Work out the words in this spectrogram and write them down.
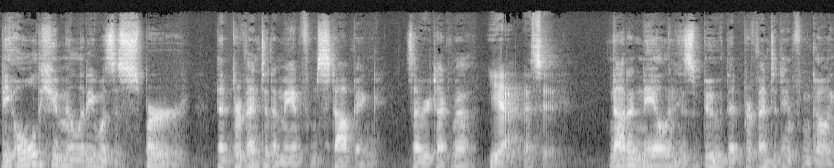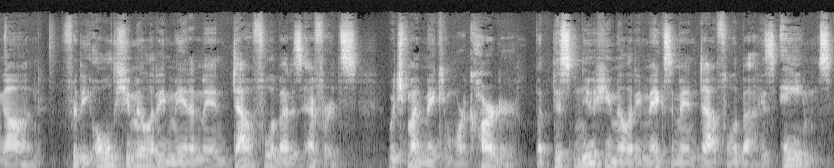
the old humility was a spur that prevented a man from stopping. Is that what you're talking about? Yeah, that's it. Not a nail in his boot that prevented him from going on. For the old humility made a man doubtful about his efforts, which might make him work harder. But this new humility makes a man doubtful about his aims,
